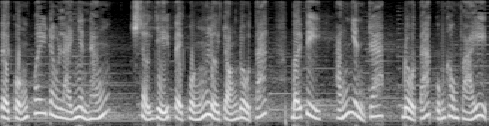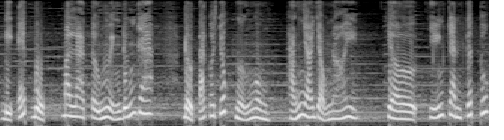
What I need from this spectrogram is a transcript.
Vệ Quẩn quay đầu lại nhìn hắn, sở dĩ Vệ Quẩn lựa chọn Đồ Tác, bởi vì hắn nhìn ra Đồ Tác cũng không phải bị ép buộc mà là tự nguyện đứng ra. Đồ tá có chút ngượng ngùng, hắn nhỏ giọng nói, "Chờ chiến tranh kết thúc,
